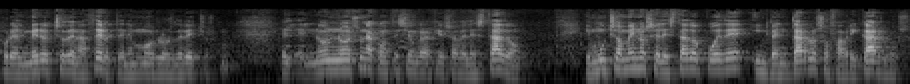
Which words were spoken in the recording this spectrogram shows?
por el mero hecho de nacer tenemos los derechos. no, no es una concesión graciosa del Estado, y mucho menos el Estado puede inventarlos o fabricarlos.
